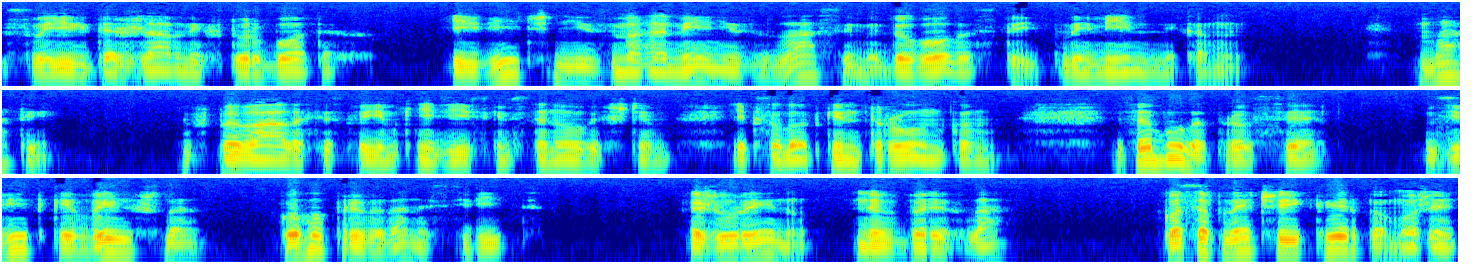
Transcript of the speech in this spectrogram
у своїх державних турботах і вічній змаганині з ласими доволостей племінниками. Мати впивалася своїм князівським становищем, як солодким трунком, забула про все, звідки вийшла, кого привела на світ. Журину не вберегла. Косоплечий кирпа, може,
